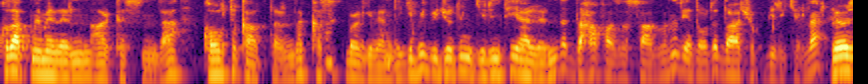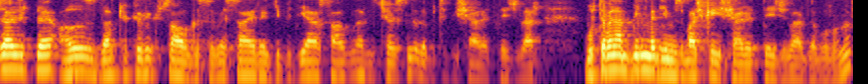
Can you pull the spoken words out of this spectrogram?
kulak memelerinin arkasında, koltuk altlarında, kasık bölgelerinde gibi vücudun girinti yerlerinde daha fazla salgılanır ya da orada daha çok birikirler. Ve özellikle ağızda tükürük salgısı vesaire gibi diğer salgıların içerisinde de bu tip işaretleyiciler muhtemelen bilmediğimiz başka işaretleyiciler de bulunur.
